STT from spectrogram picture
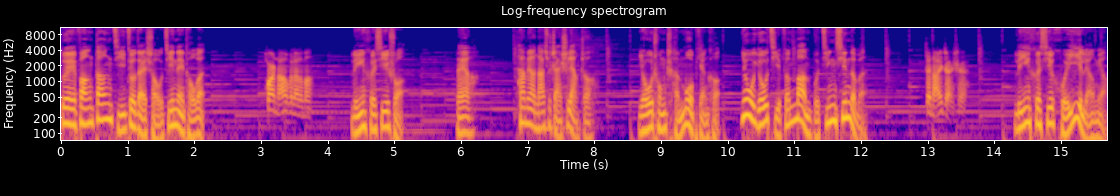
对方当即就在手机那头问：“画拿回来了吗？”林和熙说：“没有，他们要拿去展示两周。”尤虫沉默片刻，又有几分漫不经心的问：“在哪里展示？”林和熙回忆两秒，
